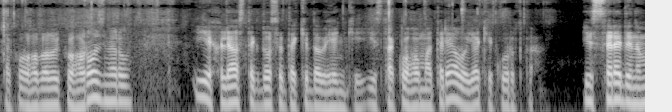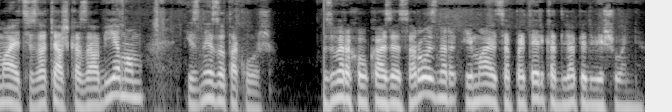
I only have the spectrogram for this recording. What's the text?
такого великого розміру. І хлястик досить таки довгенький, із такого матеріалу, як і куртка. Із середини мається затяжка за об'ємом, і знизу також. Зверху вказується розмір і мається петелька для підвішування.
